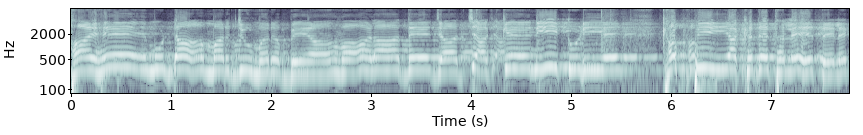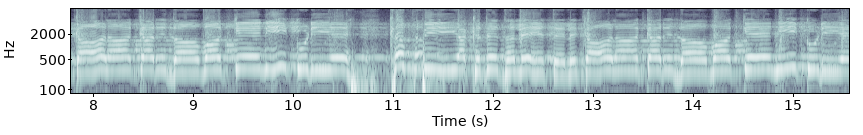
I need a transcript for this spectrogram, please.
ਹਾਏ ਮੁੰਡਾ ਮਰ ਜੂ ਮਰਬਿਆਂ ਵਾਲਾ ਦੇ ਜਾ ਚੱਕੇ ਨੀ ਕੁੜੀਏ। ਖੱਬੀ ਅੱਖ ਦੇ ਥਲੇ ਤਿਲ ਕਾਲਾ ਕਰਦਾ ਵਾਕੇ ਨੀ ਕੁੜੀਏ। ਖੱਬੀ ਅੱਖ ਦੇ ਥਲੇ ਤਿਲ ਕਾਲਾ ਕਰਦਾ ਵਾਕੇ ਨੀ ਕੁੜੀਏ।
